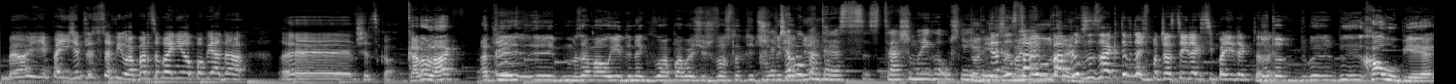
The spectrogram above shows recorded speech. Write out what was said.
Bo nie- pani się przedstawiła, bardzo fajnie opowiada eee, wszystko. Karolak, a ty y, za mało jedynek wyłapałeś już w ostatnie trzy Ale tygodnie? czemu pan teraz straszy mojego ucznia? To i nie Ja jest wyzywa? pani dostałem dwa plusy za aktywność podczas tej lekcji, panie dyrektorze. No to y, hołub je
